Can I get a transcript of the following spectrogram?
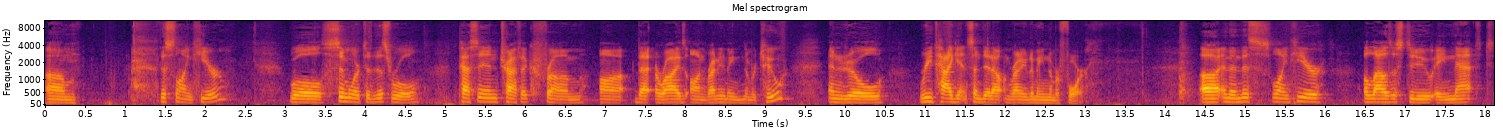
Um, this line here will, similar to this rule, pass in traffic from uh, that arrives on routing domain number two, and it'll retag it and send it out on routing domain number four. Uh, and then this line here allows us to do a NAT,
